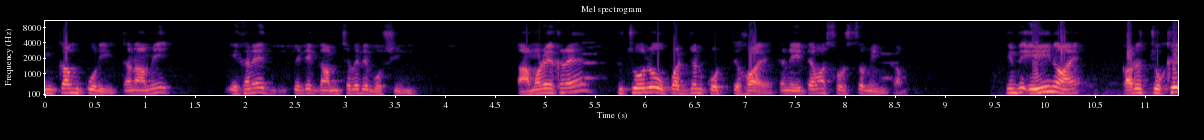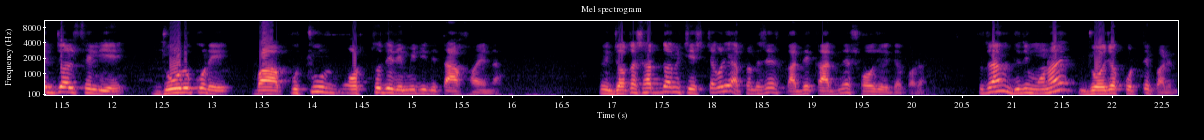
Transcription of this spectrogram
ইনকাম করি, কারণ আমি এখানে পেটে গামছা বেঁধে বসিনি। আমারও এখানে কিছু হলেও উপার্জন করতে হয় কারণ এটা আমার সোর্স অফ ইনকাম কিন্তু এই নয়, কারও চোখের জল ফেলিয়ে জোর করে বা প্রচুর অর্থ দিয়ে রেমিডি দিয়ে তা হয় না। যথাসাধ্য আমি চেষ্টা করি আপনাদের সাথে কাঁধে কাঁধ নিয়ে সহযোগিতা করা সুতরাং যদি মনে হয় যোগাযোগ করতে পারেন।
